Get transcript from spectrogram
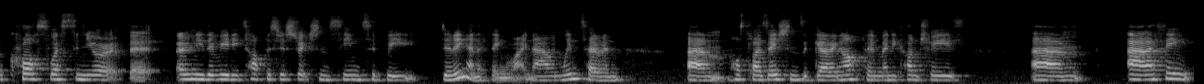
across Western Europe that only the really toughest restrictions seem to be doing anything right now in winter, and um, hospitalizations are going up in many countries. Um, and I think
